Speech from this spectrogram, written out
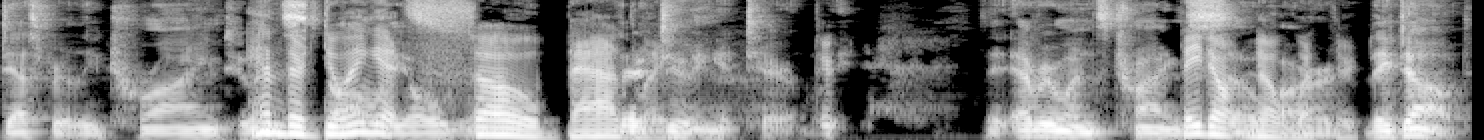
desperately trying to And they're doing install it the old one. so badly. They're doing it terribly. Everyone's trying. They don't so know what they're They don't.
